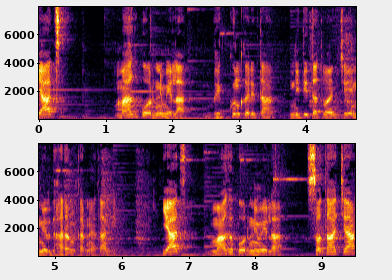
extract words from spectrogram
याच माघ पौर्णिमेला भिक्खूंकरिता नीतितत्वांचे निर्धारण करण्यात आले. याच माघ पौर्णिमेला स्वतःच्या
